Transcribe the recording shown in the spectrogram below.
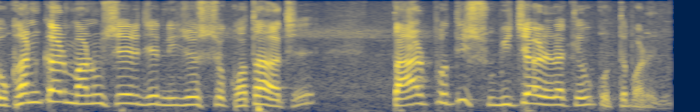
ওখানকার মানুষের যে নিজস্ব কথা আছে, তার প্রতি সুবিচার এরা কেউ করতে পারেনি।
